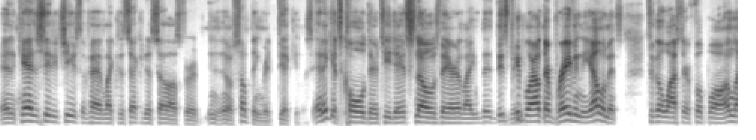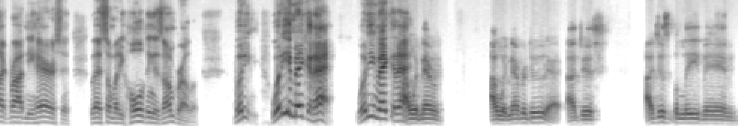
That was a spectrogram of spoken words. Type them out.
And the Kansas City Chiefs have had like consecutive sellouts for you know something ridiculous. And it gets cold there, TJ. It snows there. Like the, these mm-hmm. people are out there braving the elements to go watch their football, unlike Rodney Harrison, who has somebody holding his umbrella. What do you what do you make of that? What do you make of that? I would never I would never do that. I just I just believe in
